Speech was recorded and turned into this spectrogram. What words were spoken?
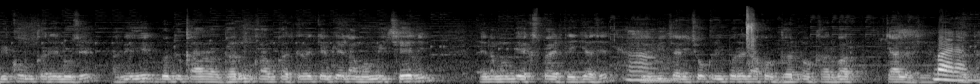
બીકોમ કરેલું છે અને એ જ બધું કા ઘરનું કામકાજ કરે કેમ કે એના મમ્મી છે નહીં એના મમ્મી એક્સપાયર થઈ ગયા છે. અને બિચારી છોકરી પર જ આખો ઘરનો કારભાર ચાલે છે. બરાબર.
